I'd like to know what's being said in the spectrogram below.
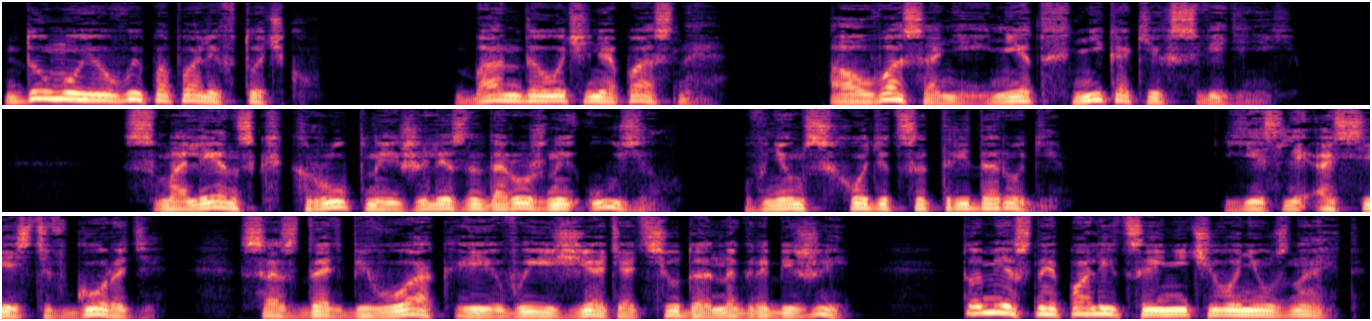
Думаю, вы попали в точку. Банда очень опасная, а у вас о ней нет никаких сведений. Смоленск — крупный железнодорожный узел, в нем сходятся три дороги. Если осесть в городе, создать бивуак и выезжать отсюда на грабежи, то местная полиция ничего не узнает.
